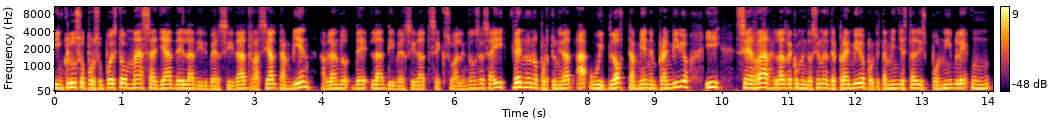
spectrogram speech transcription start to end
incluso por supuesto más allá de la diversidad racial también, hablando de la diversidad sexual. Entonces ahí denle una oportunidad a With Love también en Prime Video y cerrar las recomendaciones de Prime Video porque también ya está disponible un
